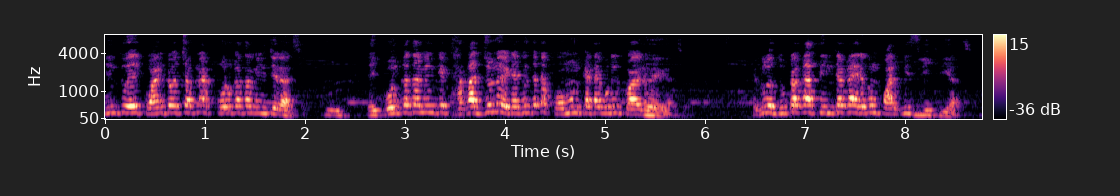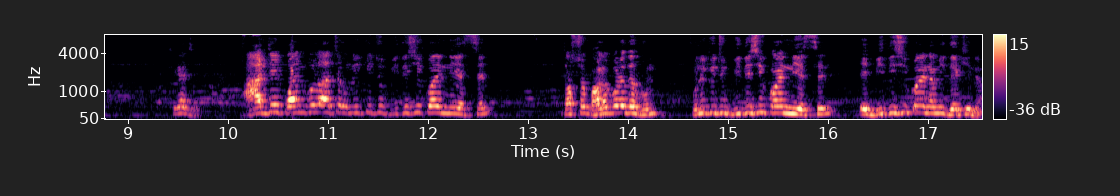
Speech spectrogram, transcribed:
কিন্তু এই কয়েনটা হচ্ছে আপনার কলকাতা মিন্টের আছে। এই কলকাতা মিন্টের থাকার জন্য এটা কিন্তু একটা কমন ক্যাটাগরির কয়েন হয়ে গেছে। এগুলো দু টাকা তিন টাকা এরকম পার পিস বিক্রি আছে। ঠিক আছে? আর যে কয়েনগুলো আছে উনি কিছু বিদেশি কয়েন নিয়ে এসছেন। দর্শক ভালো করে দেখুন। উনি কিছু বিদেশি কয়েন নিয়ে এসছেন। এই বিদেশি কয়েন আমি দেখি না।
